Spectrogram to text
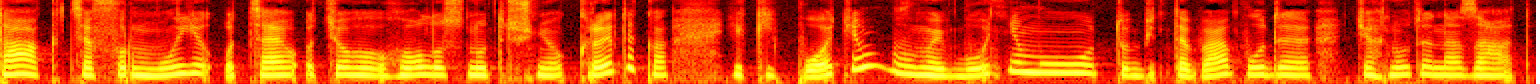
Так, це формує оце, оцього голос внутрішнього критика, який потім в майбутньому тобі тебе буде тягнути назад.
